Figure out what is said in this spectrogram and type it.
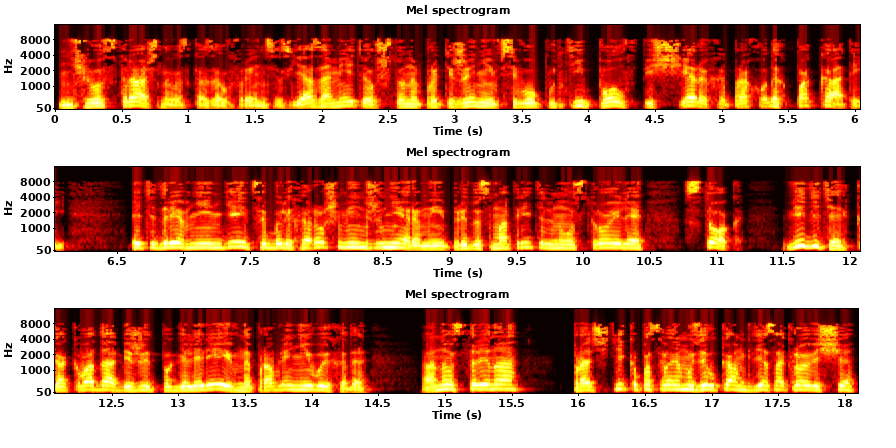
«Ничего страшного», — сказал Фрэнсис. «Я заметил, что на протяжении всего пути пол в пещерах и проходах покатый. Эти древние индейцы были хорошими инженерами и предусмотрительно устроили сток. Видите, как вода бежит по галерее в направлении выхода? А ну, старина, прочти-ка по своим узелкам, где сокровище».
